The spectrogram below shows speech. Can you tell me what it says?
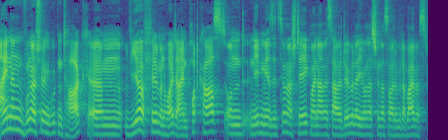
Einen wunderschönen guten Tag. Ähm, wir filmen heute einen Podcast und neben mir sitzt Jonas Steg. Mein Name ist David Döbele. Jonas, schön, dass du heute mit dabei bist.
